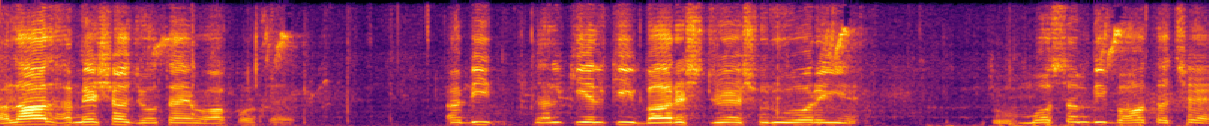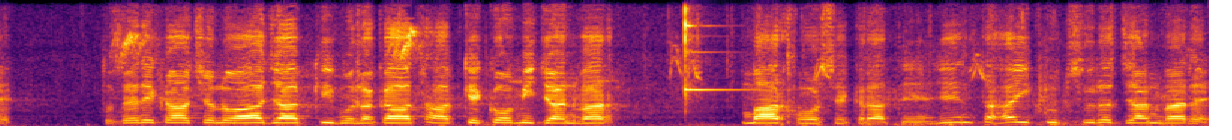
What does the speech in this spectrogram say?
हलाल हमेशा जो होता है वो आप होता है। अभी हल्की हल्की बारिश जो है शुरू हो रही है तो मौसम भी बहुत अच्छा है। तो मैंने कहा, चलो, आज आपकी मुलाकात आपके कौमी जानवर मारखोर से कराते हैं। ये इंतहाई खूबसूरत जानवर है।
